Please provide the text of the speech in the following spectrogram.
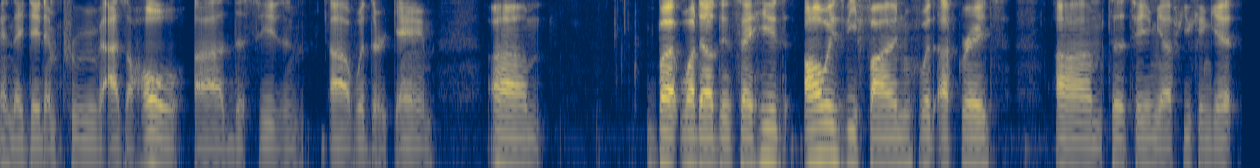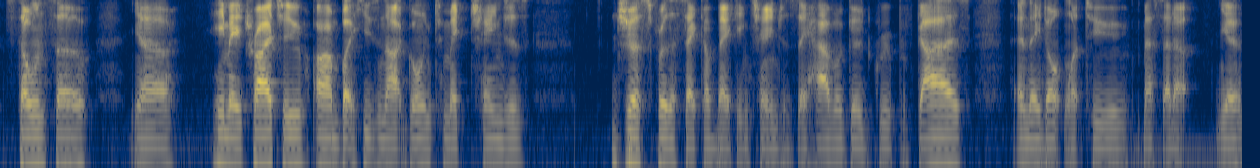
and they did improve as a whole uh, this season uh, with their game. Um, but Waddell did say he'd always be fine with upgrades um, to the team. Yeah, if you can get so and so, yeah, he may try to, um, but he's not going to make changes just for the sake of making changes. They have a good group of guys, and they don't want to mess that up. Yeah,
